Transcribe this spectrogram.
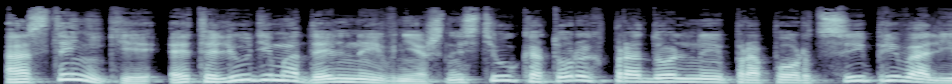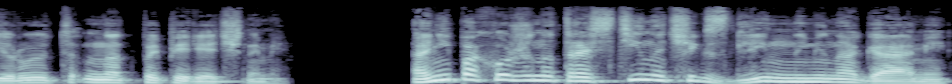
Астеники – это люди модельной внешности, у которых продольные пропорции превалируют над поперечными. Они похожи на тростиночек с длинными ногами,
